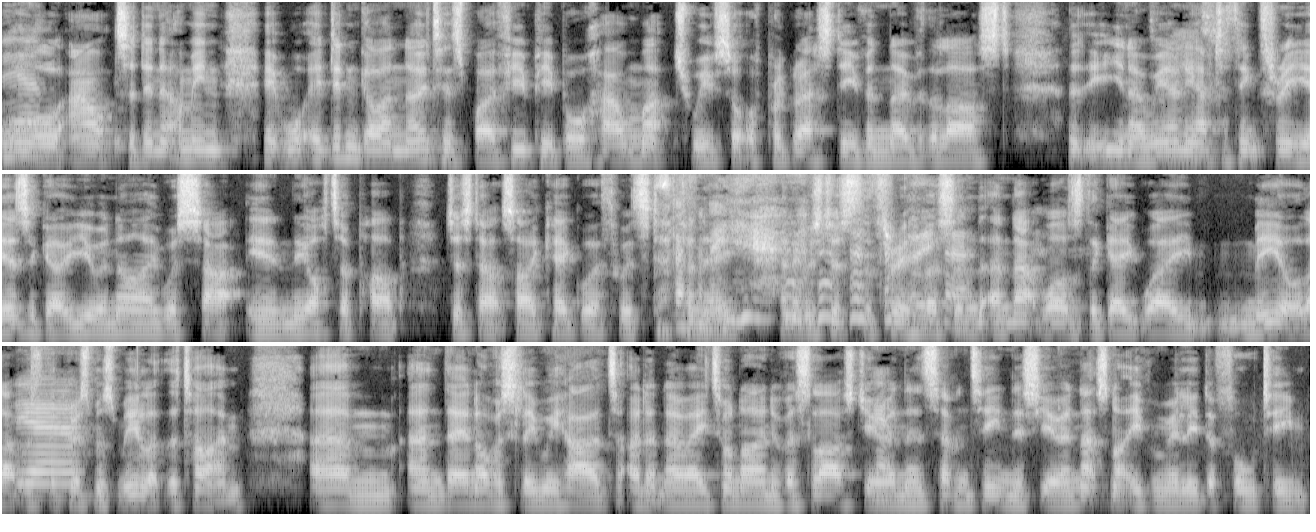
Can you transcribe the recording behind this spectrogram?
Yeah. all out to dinner. I mean, it it didn't go unnoticed by a few people how much we've sort of progressed even over the last. You know, we only have to think three years ago. You and I were sat in the Otter pub just outside Kegworth with Stephanie, Stephanie. and it was just the three of us, and, and that was the gateway meal. That was the Christmas meal at the time. Um, and then obviously we had I don't know eight or nine of us last year, Yeah. and then seventeen this year, and that's not even really the full team.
